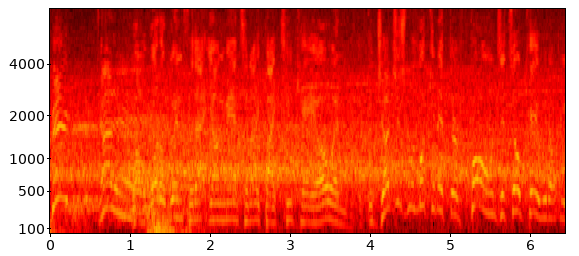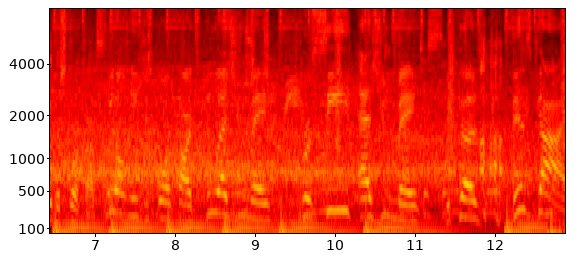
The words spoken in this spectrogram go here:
Big Daddy. Well, what a win for that young man tonight by TKO. And the judges were looking at their phones, it's okay. We don't need the scorecards. We don't need your scorecards. Do as you may, proceed as you may, because this guy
